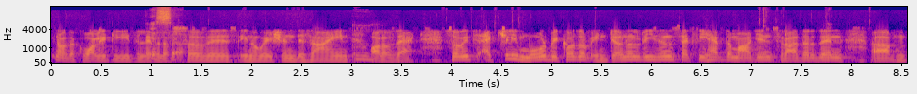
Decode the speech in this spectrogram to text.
you know the quality, the level Yes, of sir. service, innovation, design, all of that. So it's actually more because of internal reasons that we have the margins rather than um,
